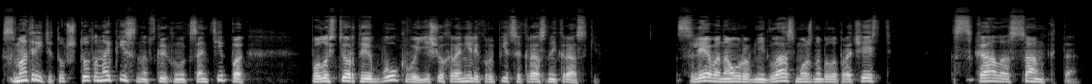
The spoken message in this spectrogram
«Смотрите, тут что-то написано!» — вскрикнул Ксантипа. Полустертые буквы еще хранили крупицы красной краски. Слева на уровне глаз можно было прочесть «Скала Санкта»,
